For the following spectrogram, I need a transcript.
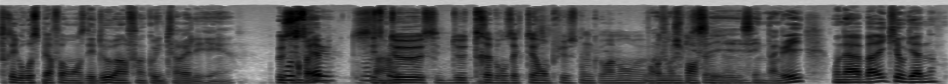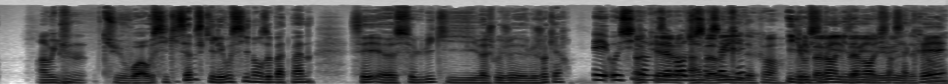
très grosse performance des deux. hein. Enfin, Colin Farrell est c'est incroyable. C'est deux, très bons acteurs en plus, donc vraiment. euh, Bon, franchement, c'est euh, c'est une dinguerie. On a Barry Keoghan. Ah oui, Tu vois aussi qui c'est parce qu'il est aussi dans The Batman. C'est euh, celui qui va jouer le Joker. Et aussi dans Ok, Mise à mort du ah bah oui sacré. d'accord. Il est Oui, aussi bah dans oui, mise bah à mort oui, du sacré.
